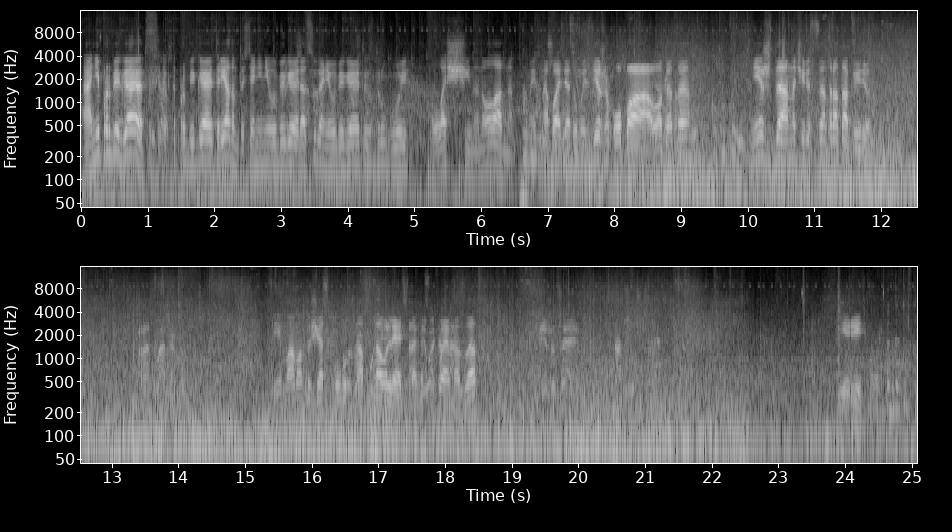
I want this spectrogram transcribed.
Они пробегают, как-то пробегают рядом, то есть они не выбегают отсюда, они выбегают из другой лощины. Ну ладно, мы их на базе, я думаю, сдержим. Опа, вот это. Нежданно через центр атака идет. Размажем. И мамонту сейчас могут наставлять. Так, отступаем назад. Вижу цель. Там все чисто. Ереть можно. Подготовка.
